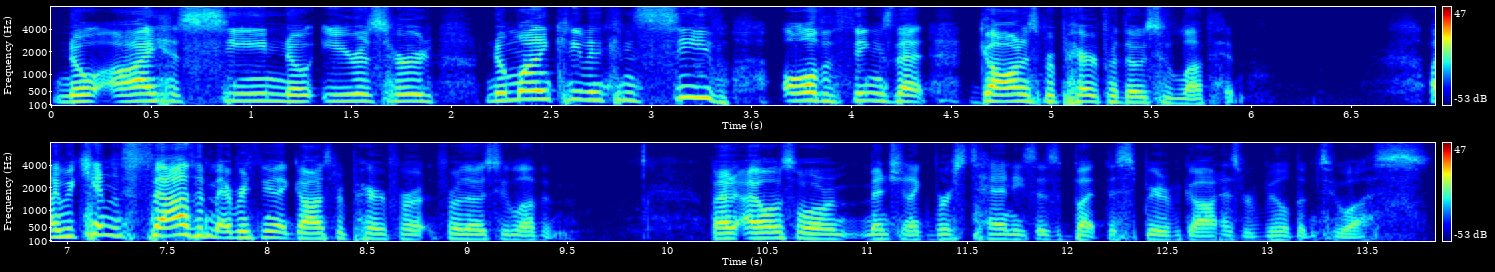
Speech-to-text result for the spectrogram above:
no eye has seen, no ear has heard, no mind can even conceive all the things that God has prepared for those who love him. Like we can't even fathom everything that God has prepared for, for those who love him. But I also want to mention like verse 10, he says, but the Spirit of God has revealed them to us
